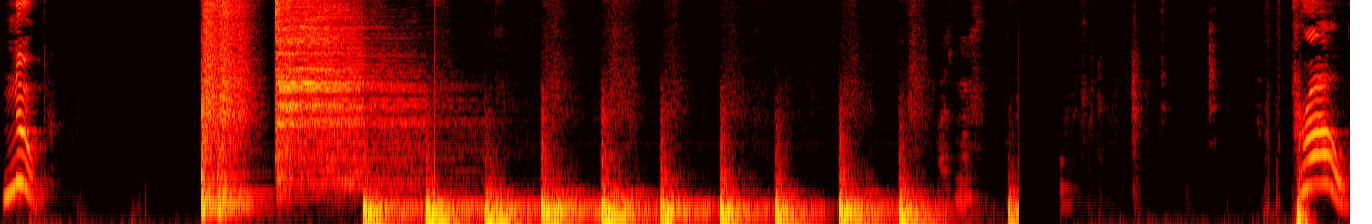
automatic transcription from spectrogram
Noob. Pro.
